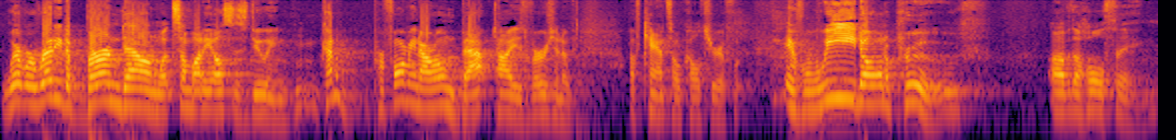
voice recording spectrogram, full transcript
where we're ready to burn down what somebody else is doing, kind of performing our own baptized version of of cancel culture if, if we don't approve of the whole thing.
